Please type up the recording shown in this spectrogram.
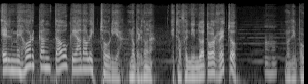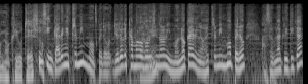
el mejor cantao que ha dado la historia. No, perdona, está ofendiendo a todo el resto. Ajá. No, pues, no escribe usted eso. Sí, sin caer en extremismo, pero yo creo que estamos los dos diciendo lo mismo, no caer en los extremismos, pero hacer una crítica.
